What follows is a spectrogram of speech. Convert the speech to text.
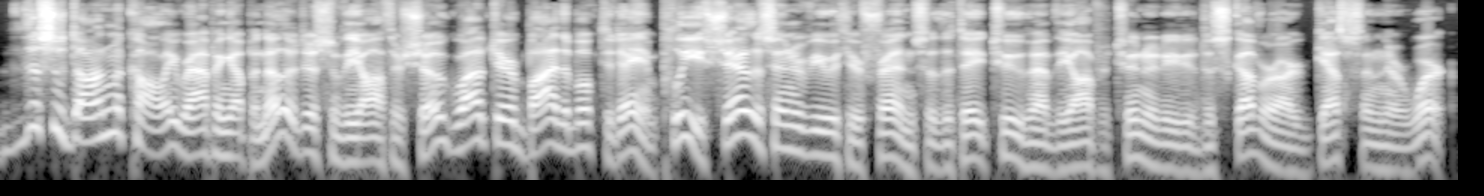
This is Don McCauley wrapping up another edition of the Author Show. Go out there, buy the book today, and please share this interview with your friends so that they too have the opportunity to discover our guests and their work.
